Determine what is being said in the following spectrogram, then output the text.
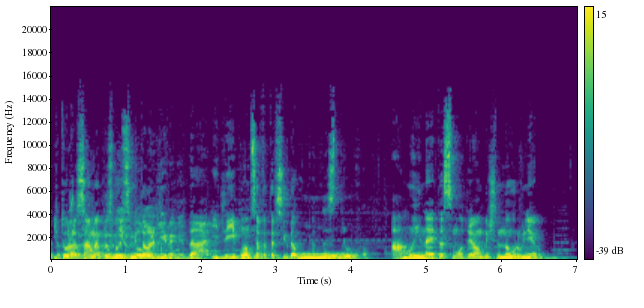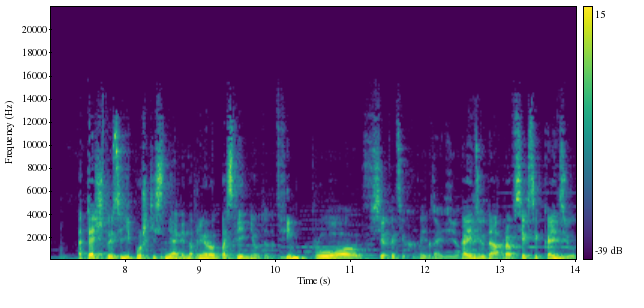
и то же правда. самое У происходит с Gear'ами, да. И для японцев это всегда. Катастрофа. А мы на это смотрим обычно на уровне Опять, что эти япошки сняли. Например, вот последний вот этот фильм про всех этих кайдзю. Кайдзю. да, про всех этих кайдзю.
